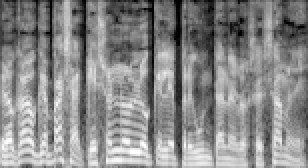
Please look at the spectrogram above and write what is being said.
Pero claro, ¿qué pasa? Que eso no es lo que le preguntan en los exámenes.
